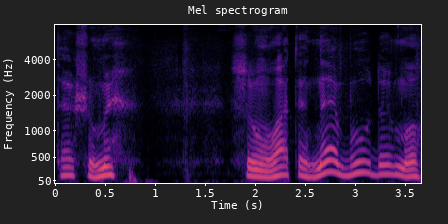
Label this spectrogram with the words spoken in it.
Так що ми сумувати не будемо.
